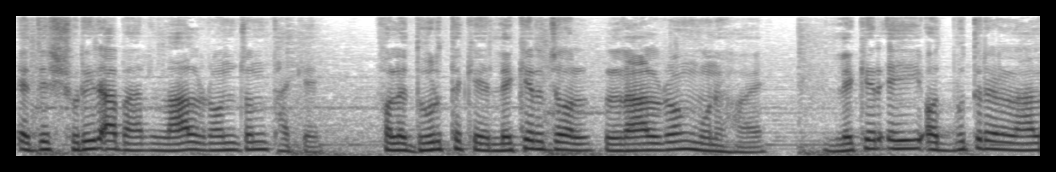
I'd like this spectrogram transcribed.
এদের শরীর আবার লাল রঞ্জন থাকে, ফলে দূর থেকে লেকের জল লাল রং মনে হয়। লেকের এই অদ্ভুতের লাল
